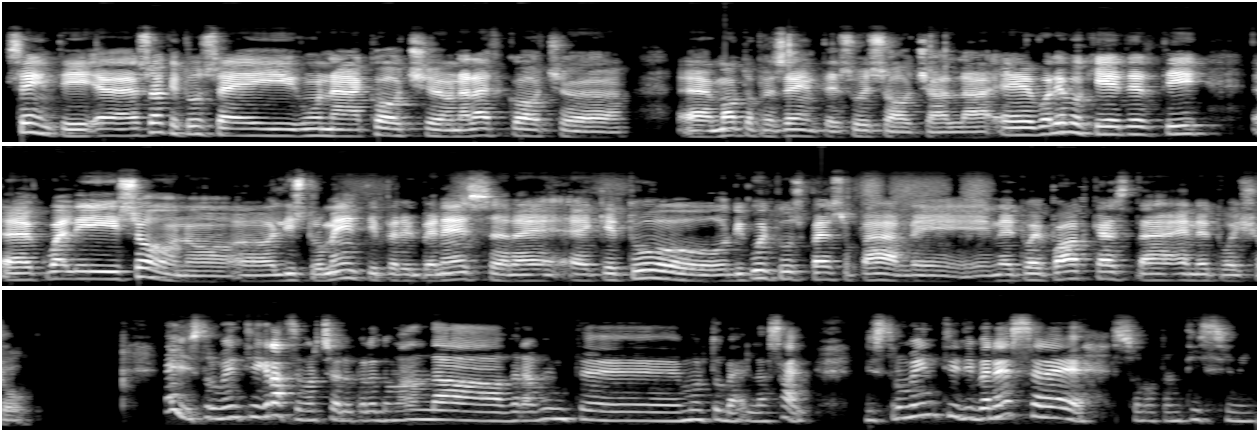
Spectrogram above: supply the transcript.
Senti, eh, so che tu sei una coach, una life coach eh, molto presente sui social e volevo chiederti eh, quali sono eh, gli strumenti per il benessere eh, tu, di cui tu spesso parli nei tuoi podcast e nei tuoi show. E gli strumenti, grazie Marcello per la domanda veramente molto bella. Sai, gli strumenti di benessere sono tantissimi,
